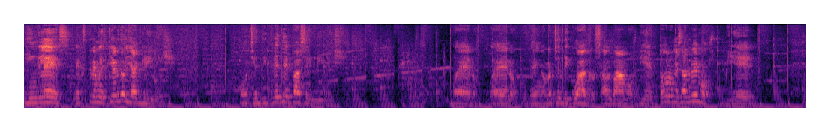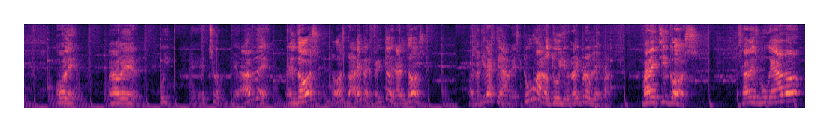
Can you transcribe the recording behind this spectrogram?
Inglés, extremo izquierdo, Jack Grealish. 83 de pase Grealish. Bueno, bueno, venga, un 84, salvamos, bien. Todo lo que salvemos, bien. Ole, a ver. Uy, ¿qué he hecho? ¿Qué hace? ¿El 2? El 2, vale, perfecto, era el 2. Cuando quieras te abres, tú a lo tuyo, no hay problema. Vale, chicos, se ha desbugueado.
